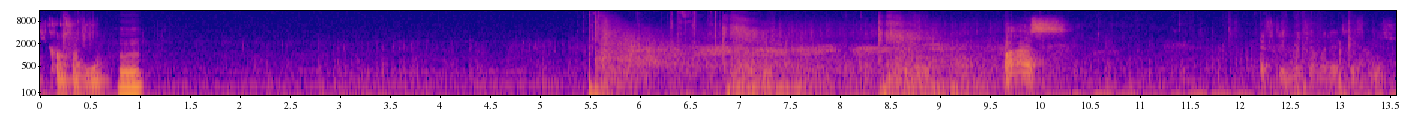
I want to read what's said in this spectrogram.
Die kommen von hier. Hm. Was? Trifft ihn nicht, aber der trifft nicht.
